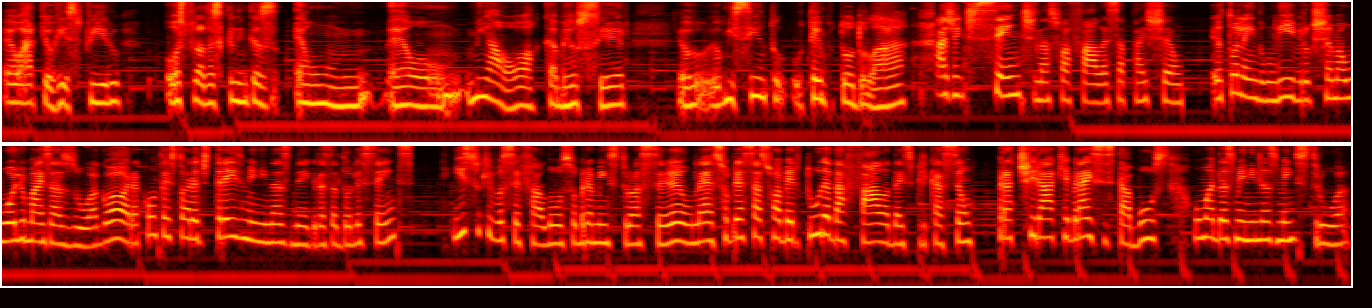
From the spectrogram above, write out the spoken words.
é o ar que eu respiro. O Hospital das Clínicas é um, é um minha oca, meu ser. Eu, eu me sinto o tempo todo lá. A gente sente na sua fala essa paixão. Eu tô lendo um livro que chama O Olho Mais Azul agora, conta a história de três meninas negras adolescentes. Isso que você falou sobre a menstruação, né, sobre essa sua abertura da fala, da explicação para tirar, quebrar esses tabus, uma das meninas menstrua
